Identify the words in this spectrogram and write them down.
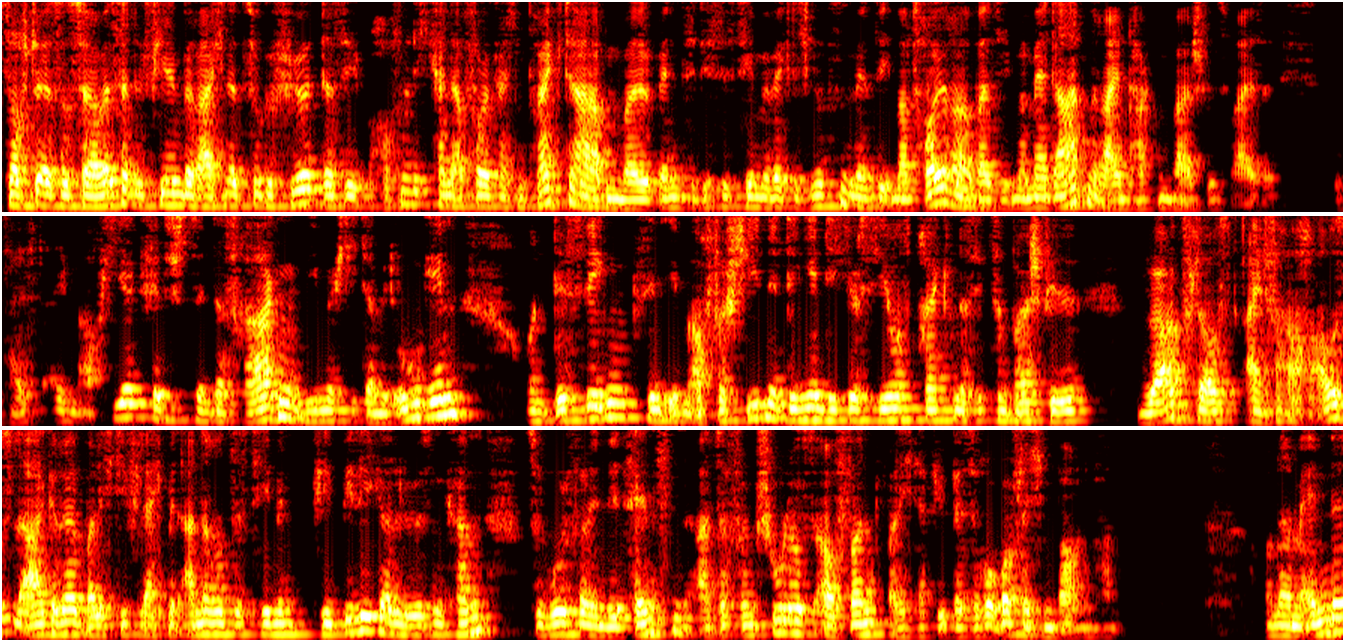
Software as a Service hat in vielen Bereichen dazu geführt, dass sie hoffentlich keine erfolgreichen Projekte haben, weil wenn sie die Systeme wirklich nutzen, werden sie immer teurer, weil sie immer mehr Daten reinpacken beispielsweise. Das heißt eben auch hier kritisch zu hinterfragen, wie möchte ich damit umgehen. Und deswegen sind eben auch verschiedene Dinge in Digitalisierungsprojekten, dass ich zum Beispiel Workflows einfach auch auslagere, weil ich die vielleicht mit anderen Systemen viel billiger lösen kann, sowohl von den Lizenzen als auch vom Schulungsaufwand, weil ich da viel bessere Oberflächen bauen kann. Und am Ende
